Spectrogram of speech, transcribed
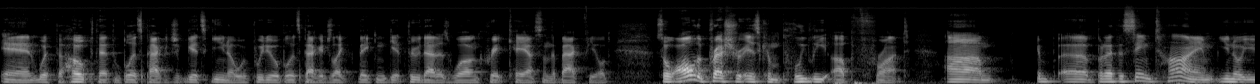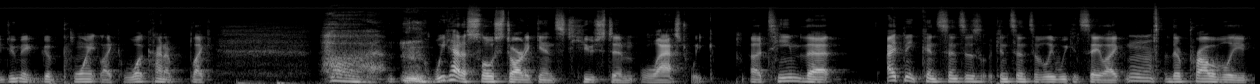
and with the hope that the blitz package gets you know if we do a blitz package like they can get through that as well and create chaos in the backfield so all the pressure is completely up front um, uh, but at the same time you know you do make a good point like what kind of like we had a slow start against houston last week a team that I think consensus consensusly we can say like mm, they're probably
